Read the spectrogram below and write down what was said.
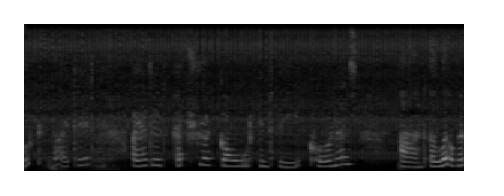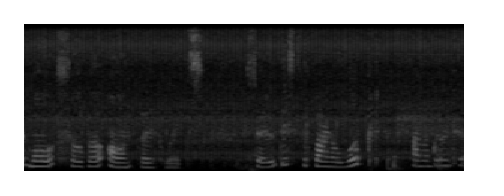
look that I did. I added extra gold into the corners and a little bit more silver on both lids. So this is the final look and I'm going to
